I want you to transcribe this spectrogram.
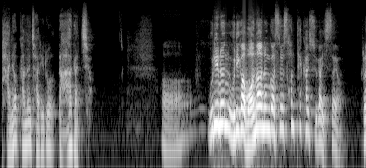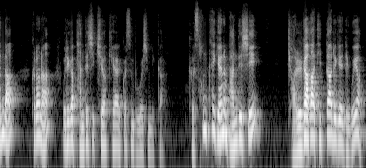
반역하는 자리로 나아갔죠. 어, 우리는 우리가 원하는 것을 선택할 수가 있어요. 그런다. 그러나 우리가 반드시 기억해야 할 것은 무엇입니까? 그 선택에는 반드시 결과가 뒤따르게 되고요.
